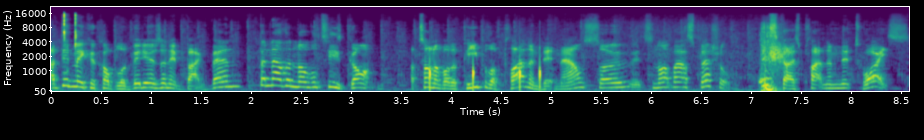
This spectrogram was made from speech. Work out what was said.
I did make a couple of videos on it back then, but now the novelty's gone. A ton of other people have platinumed it now, so it's not that special. This guy's platinumed it twice.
